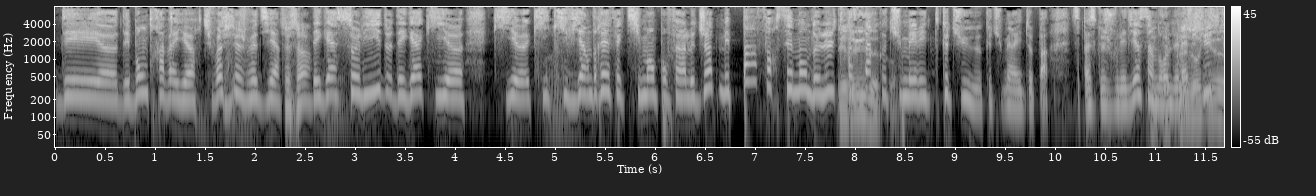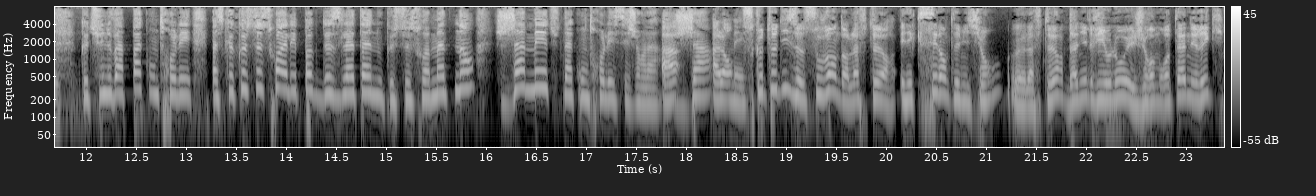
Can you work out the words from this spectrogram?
des euh, des bons travailleurs. Tu vois ce que je veux dire? Des gars solides, des gars qui euh, qui, euh, qui qui viendraient effectivement pour faire le job, mais pas forcément de l'ultra star que tu mérites que tu que tu mérites pas. C'est pas ce que je voulais dire. C'est un drôle de lapsus que tu ne vas pas contrôler parce que que ce soit à l'époque de Zlatan ou que ce soit maintenant, jamais tu n'as contrôlé ces gens-là. Ah, jamais. alors, ce que te disent souvent dans l'after, une excellente émission, euh, l'after, Daniel Riolo et Jérôme Roten, Eric,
